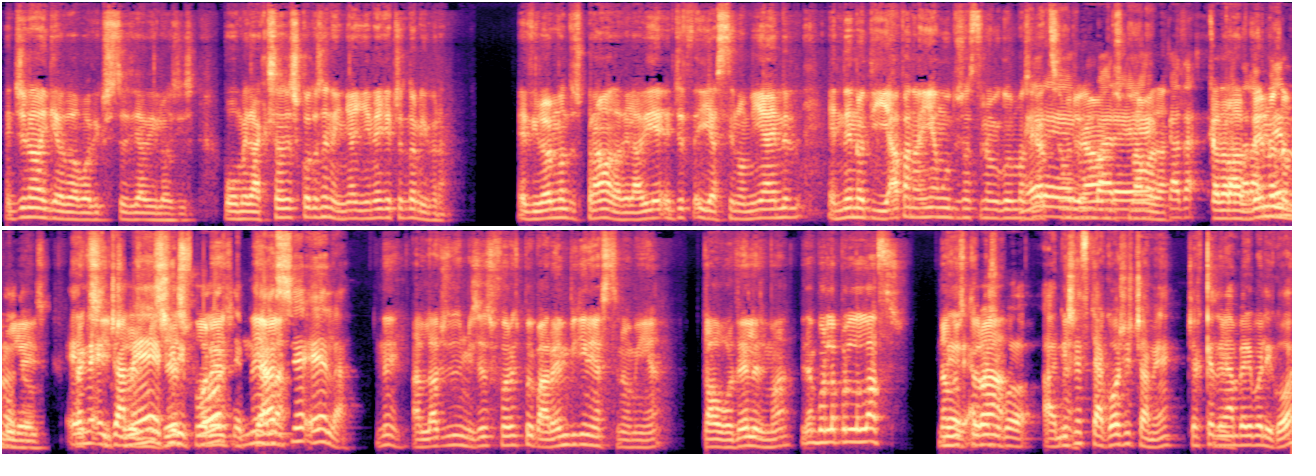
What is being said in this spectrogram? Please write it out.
Δεν είναι ανάγκη να το αποδείξουν στις διαδηλώσεις. Ο Μεταξάς σκότωσε 9 γυναίκες και τον ήβρα. Ε, δηλώνουν τους πράγματα, δηλαδή ε, και η αστυνομία είναι, είναι είναι ότι «Α, Παναγία μου τους αστυνομικούς μας Ναι, κάτσαμε ρε, και κάναμε τους κουμπάρε, πράγματα». κατα- Καταλαβαίνω να καταλαβαίνω που το. λέεις. Είναι- Εντάξει, για και μέ, τις έχει μισές report, φορές- ε, ναι, αλλά- πιάσε, έλα. Ναι, αλλά και τις μισές φορές που παρέμβηκε η αστυνομία, το αποτέλεσμα ήταν πολλά πολλά λάθος. Να Ναι, πεις ρε, τώρα, να σου πω, αν ναι. είσαι 200 τσαμέ και έρχεται Ναι. έναν περιπολικό,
